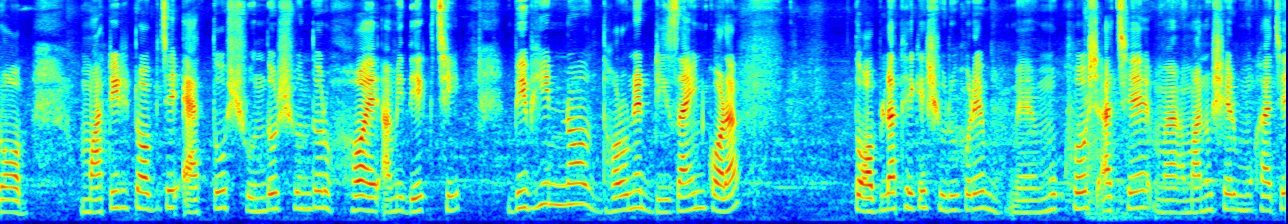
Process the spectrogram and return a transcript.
টব। মাটির টব যে এত সুন্দর সুন্দর হয়, আমি দেখছি। বিভিন্ন ধরনের ডিজাইন করা তবলা থেকে শুরু করে মুখোশ আছে মানুষের মুখ আছে,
